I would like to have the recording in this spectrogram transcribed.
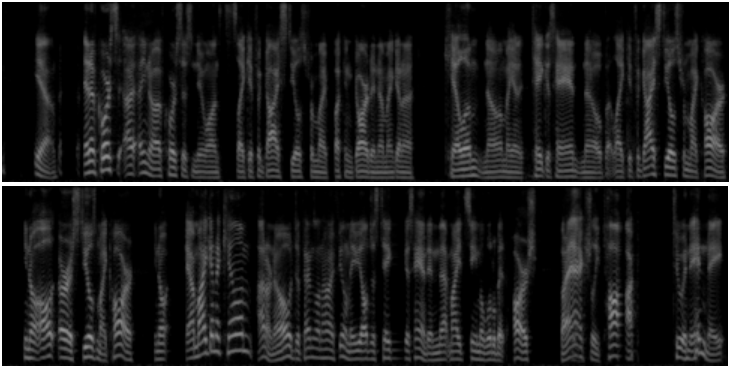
Yeah, and of course, I you know, of course, there's nuance. It's like if a guy steals from my fucking garden, am I gonna kill him? No. Am I gonna take his hand? No. But like, if a guy steals from my car, you know, I'll or steals my car, you know, am I gonna kill him? I don't know. It depends on how I feel. Maybe I'll just take his hand, and that might seem a little bit harsh. But I actually talked to an inmate.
